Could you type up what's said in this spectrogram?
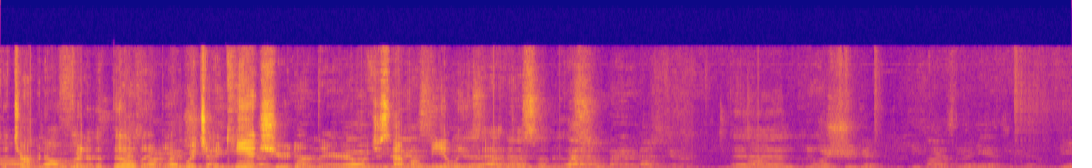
determine to move into the building, in which I can't shoot in there. We just have a melee Yeah, I battle. guess it is. Doesn't you know. And. uh, Yes, but he has. They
